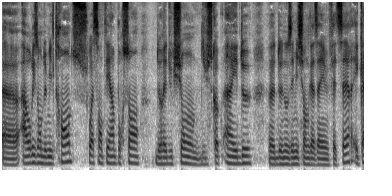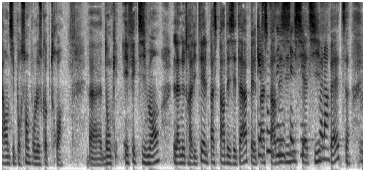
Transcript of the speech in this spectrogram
Euh, à horizon 2030, 61% de réduction du scope 1 et 2 euh, de nos émissions de gaz à effet de serre et 46% pour le scope 3. Euh, donc effectivement, la neutralité, elle passe par des étapes, elle passe par des initiatives, faites, mm.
